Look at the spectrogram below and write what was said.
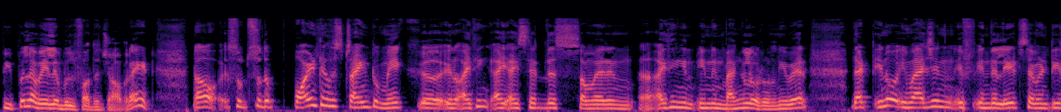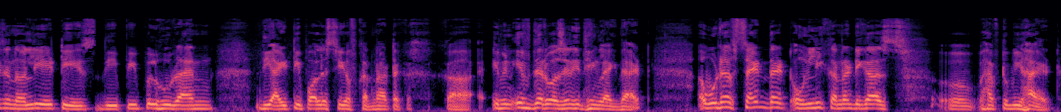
people available for the job right? Now so so the point i was trying to make uh, you know i think I, I said this somewhere in uh, i think in, in in Bangalore only, where that, you know, imagine if in the late 70s and early 80s, the people who ran the IT policy of Karnataka, even if there was anything like that, uh, would have said that only Kannadigas uh, have to be hired.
